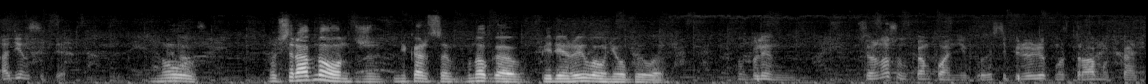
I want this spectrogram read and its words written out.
11 лет. Ну, 12. ну все равно он же, мне кажется, много перерыва у него было. Ну, блин, все равно, что в компании был. Если перерыв, может, травма какая-нибудь,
